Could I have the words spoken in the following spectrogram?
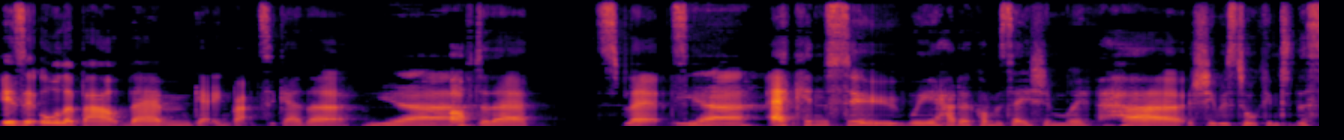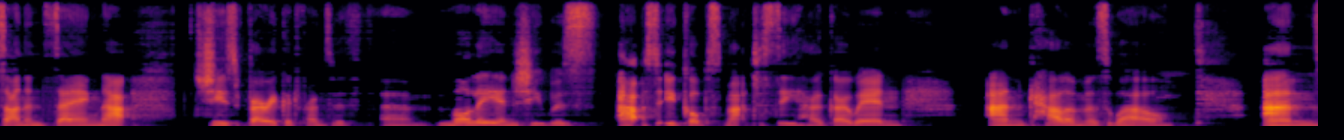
Is it all about them getting back together yeah, after their split. yeah, Ekin-Su, we had a conversation with her. She was talking to the Sun and saying that she's very good friends with um, Molly, and she was absolutely gobsmacked to see her go in, and Callum as well. And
